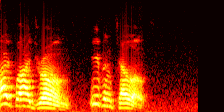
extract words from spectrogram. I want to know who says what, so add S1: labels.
S1: I fly drones, even telos.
